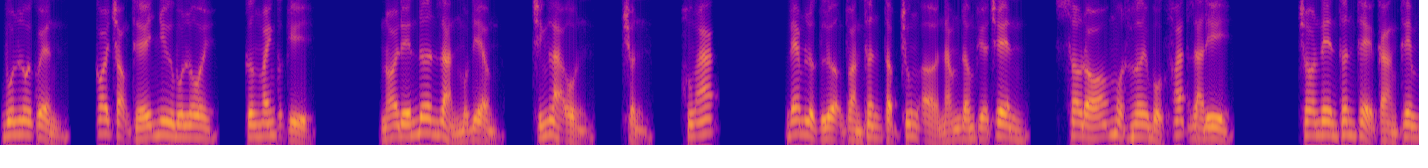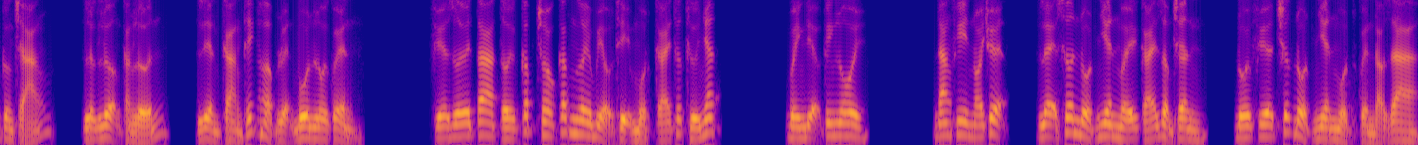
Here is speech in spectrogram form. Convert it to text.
Buôn lôi quyền, coi trọng thế như buôn lôi cương manh cực kỳ. Nói đến đơn giản một điểm, chính là ổn, chuẩn hung ác. Đem lực lượng toàn thân tập trung ở nắm đấm phía trên, sau đó một hơi bộc phát ra đi. Cho nên thân thể càng thêm cường tráng, lực lượng càng lớn, liền càng thích hợp luyện buôn lôi quyền. Phía dưới ta tới cấp cho các ngươi biểu thị một cái thức thứ nhất. Bình địa kinh lôi. Đang khi nói chuyện, lệ sơn đột nhiên mấy cái dầm chân, đối phía trước đột nhiên một quyền đạo ra,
